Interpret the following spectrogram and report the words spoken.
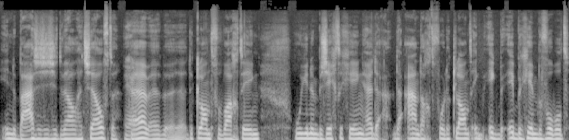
in de basis is het wel hetzelfde. Ja. Hè? Eh, De klantverwachting, hoe je een bezichtiging, hè? De, de aandacht voor de klant. Ik, ik, ik begin bijvoorbeeld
